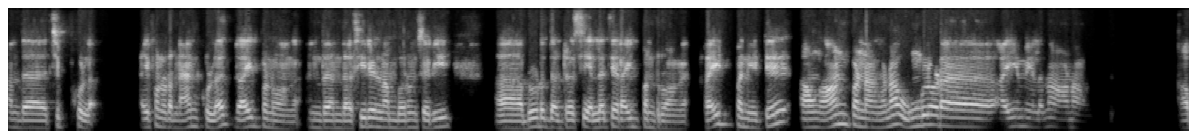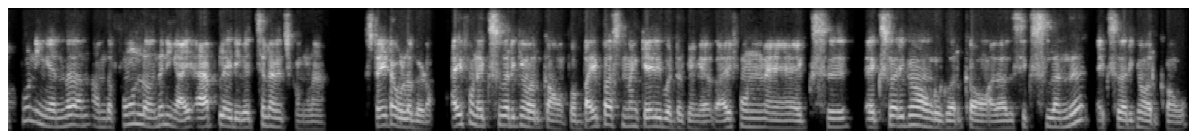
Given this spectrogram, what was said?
அந்த சிப்குள்ள ஐபோனோட நேன்குள்ள ரைட் பண்ணுவாங்க. இந்த இந்த சீரியல் நம்பரும் சரி ப்ளூடூத் அட்ரஸ் எல்லாத்தையும் ரைட் பண்ணுவாங்க ரைட் பண்ணிட்டு அவங்க ஆன் பண்ணாங்கன்னா உங்களோட ஐஎம்ஏல தான் ஆன் ஆகும். அப்போ நீங்க எந்த அந்த போன்ல வந்து நீங்க ஆப்பிள் ஐடி வச்சலன்னு வச்சுக்கோங்களேன். ஸ்ட்ரைட்டா உள்ள போயிடும். ஐபோன் எக்ஸ் வரைக்கும் ஒர்க் ஆகும். இப்போ பைபாஸ் தான் கேள்விப்பட்டிருப்பீங்க. ஐபோன் எக்ஸ் எக்ஸ் வரைக்கும் உங்களுக்கு ஒர்க் ஆகும். அதாவது சிக்ஸ்ல இருந்து எக்ஸ் வரைக்கும் ஒர்க் ஆகும்.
